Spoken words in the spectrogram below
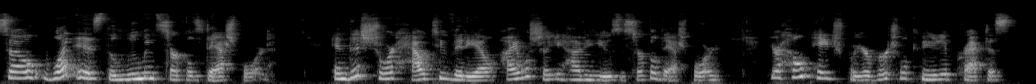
So what is the Lumen Circles dashboard? In this short how-to video, I will show you how to use the Circle dashboard, your homepage for your virtual community of practice,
